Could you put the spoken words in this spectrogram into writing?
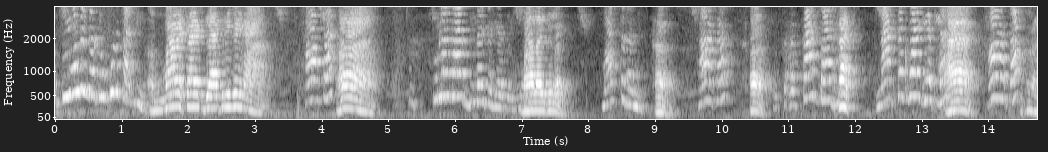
तू एवढी नटून कुठं चालली? माझ्या शाळेत गॅदरिंग आहे ना. हा का? हा. तू- तुला भाग दिलाय का घ्या मला दिलाय. मास्तरांनी? हा. हा का? हा. क- काय भाग? नाटकात भाग घेतला? हा. हा का? हा.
